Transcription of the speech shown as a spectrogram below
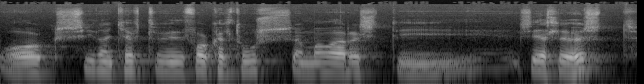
og síðan keftum við fókælt hús sem var reist í síðastlega höst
